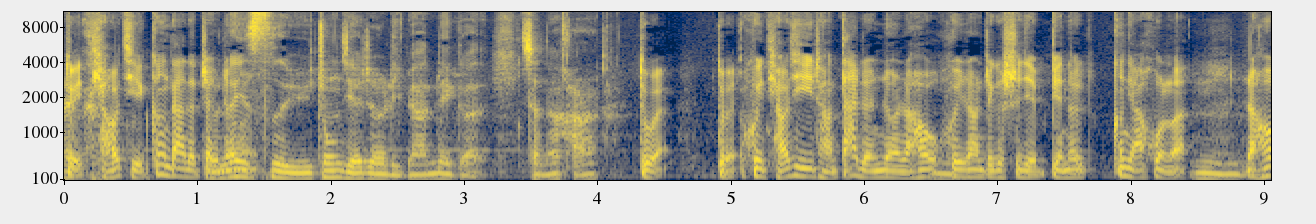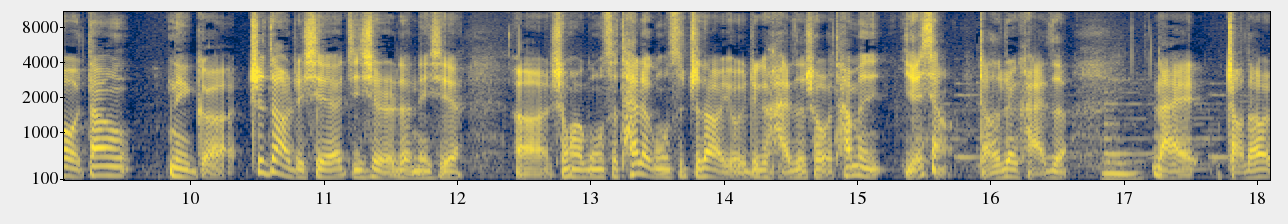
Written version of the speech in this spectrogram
对挑起更大的战争类，似于《终结者》里边那个小男孩儿，对对，会挑起一场大战争，然后会让这个世界变得更加混乱。嗯。然后当那个制造这些机器人的那些呃生化公司、泰勒公司知道有这个孩子的时候，他们也想找到这个孩子，嗯。来找到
